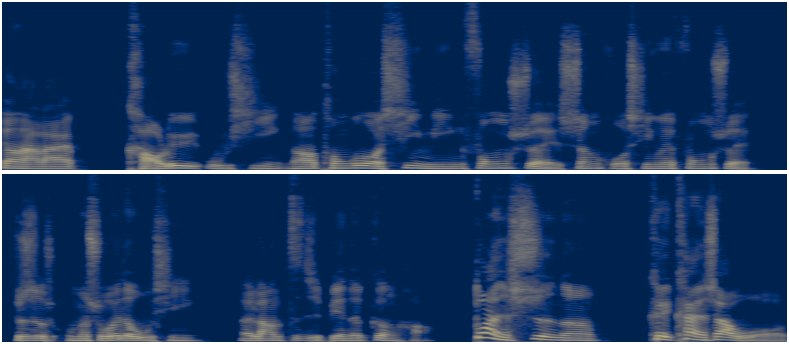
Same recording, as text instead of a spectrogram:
要拿来。考虑五行，然后通过姓名风水、生活行为风水，就是我们所谓的五行，来让自己变得更好。断式呢，可以看一下我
